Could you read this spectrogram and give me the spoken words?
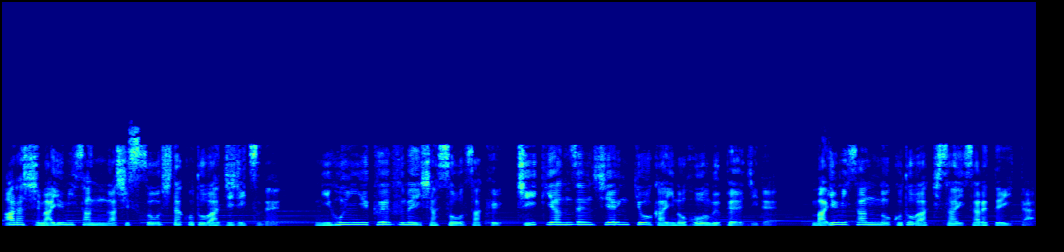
嵐真由美さんが失踪したことは事実で日本行方不明者捜索地域安全支援協会のホームページで真由美さんのことは記載されていた。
